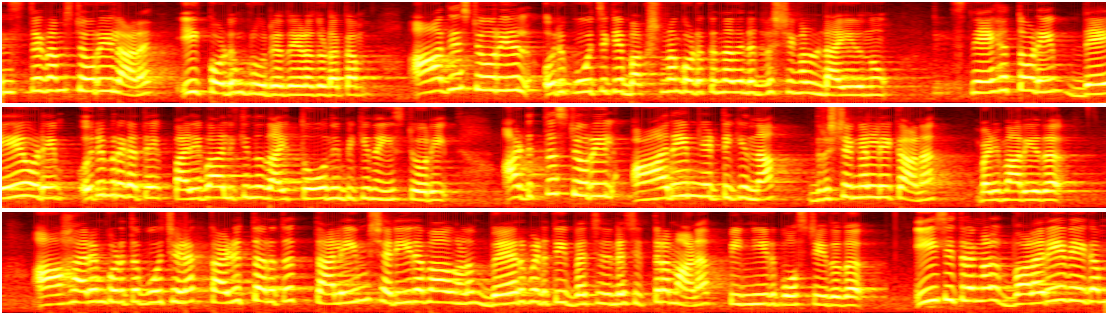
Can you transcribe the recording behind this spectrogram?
ഇൻസ്റ്റഗ്രാം സ്റ്റോറിയിലാണ് ഈ കൊടും ക്രൂരതയുടെ തുടക്കം. ആദ്യ സ്റ്റോറിയിൽ ഒരു പൂച്ചയ്ക്ക് ഭക്ഷണം കൊടുക്കുന്നതിന്റെ ദൃശ്യങ്ങൾ ഉണ്ടായിരുന്നു. സ്നേഹത്തോടെയും ദയയോടെയും ഒരു മൃഗത്തെ പരിപാലിക്കുന്നതായി തോന്നിപ്പിക്കുന്ന ഈ സ്റ്റോറി. അടുത്ത സ്റ്റോറിയിൽ ആരെയും ഞെട്ടിക്കുന്ന ദൃശ്യങ്ങളിലേക്കാണ് വഴിമാറിയത്. ആഹാരം കൊടുത്ത പൂച്ചയുടെ കഴുത്തറുത്ത് തലയും ശരീരഭാഗങ്ങളും വേർപെടുത്തി വെച്ചതിന്റെ ചിത്രമാണ് പിന്നീട് പോസ്റ്റ് ചെയ്തത്. ഈ ചിത്രങ്ങൾ വളരെ വേഗം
